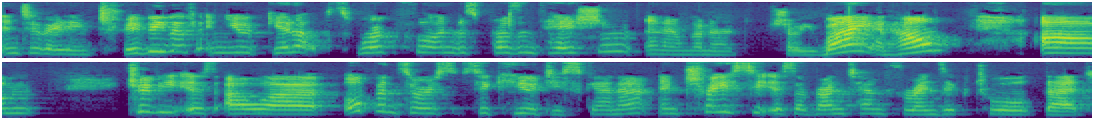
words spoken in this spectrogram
integrating Trivy within your GitOps workflow in this presentation, and I'm going to show you why and how. Um, Trivy is our open source security scanner, and Tracee is a runtime forensic tool that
